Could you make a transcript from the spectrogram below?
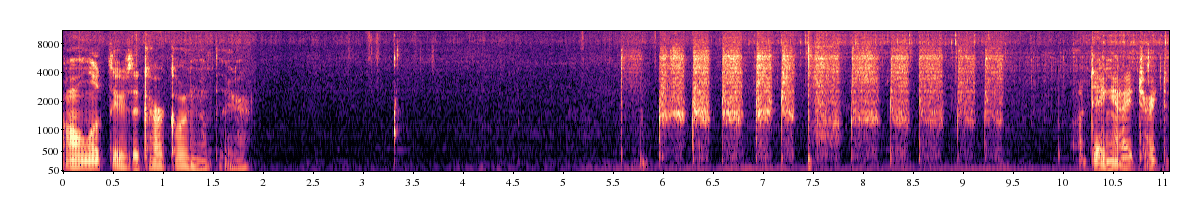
Oh, look, there's a car going up there. Oh, dang it, I tried to...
